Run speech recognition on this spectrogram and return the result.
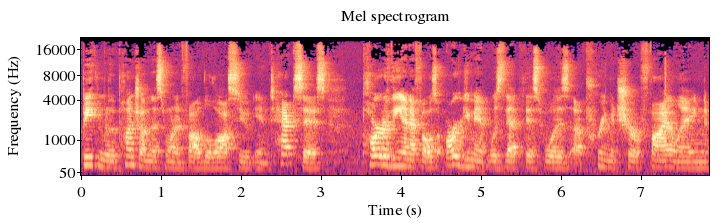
beat them to the punch on this one and filed the lawsuit in Texas. Part of the NFL's argument was that this was a premature filing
